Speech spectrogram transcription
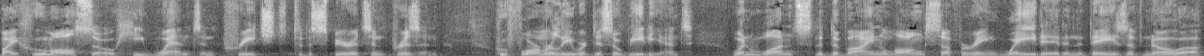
by whom also he went and preached to the spirits in prison who formerly were disobedient when once the divine long-suffering waited in the days of Noah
